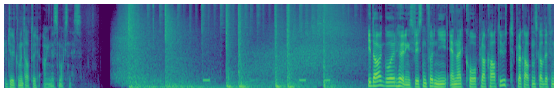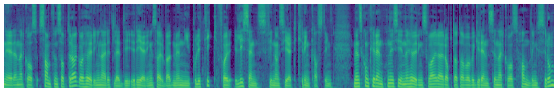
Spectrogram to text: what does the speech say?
kulturkommentator Agnes Moxnes. I dag går høringsfristen for ny NRK-plakat ut. Plakaten skal definere NRKs samfunnsoppdrag, og høringen er et ledd i regjeringens arbeid med en ny politikk for lisensfinansiert kringkasting. Mens konkurrentene i sine høringssvar er opptatt av å begrense NRKs handlingsrom,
